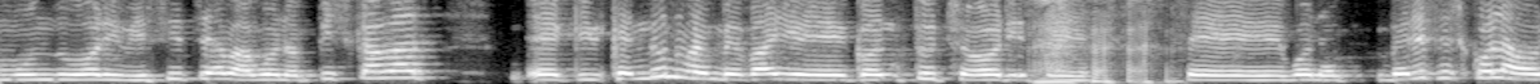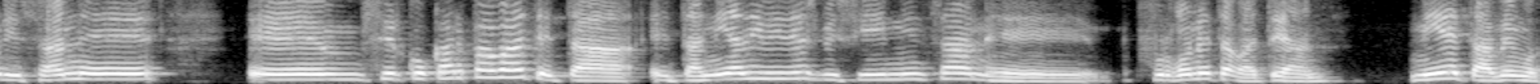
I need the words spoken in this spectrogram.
mundu hori bizitzea, ba, bueno, pixka bat, e, kendu nuen be bai e, kontutxo hori, ze, ze, bueno, berez eskola hori zan, e, e, zirko karpa bat, eta eta ni adibidez bizi nintzen e, furgoneta batean. Ni eta bengo,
